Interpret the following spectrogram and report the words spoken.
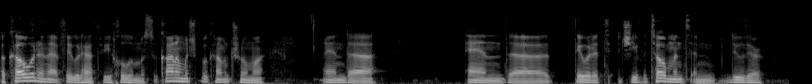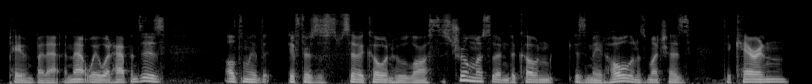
a Kohen, and that fig would have to be chulin masukanim, which would become truma, and uh, and uh, they would achieve atonement and do their payment by that. And that way, what happens is ultimately, the, if there's a specific Kohen who lost his truma, so then the Kohen is made whole, and as much as the Keren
